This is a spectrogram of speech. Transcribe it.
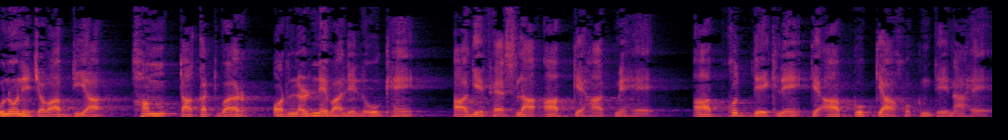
انہوں نے جواب دیا، ہم طاقتور اور لڑنے والے لوگ ہیں، آگے فیصلہ آپ کے ہاتھ میں ہے۔ آپ خود دیکھ لیں کہ آپ کو کیا حکم دینا ہے۔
